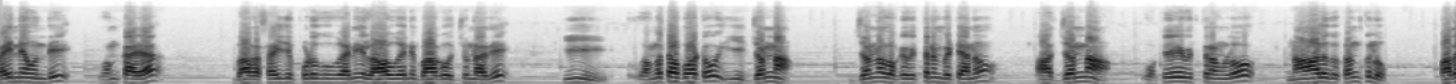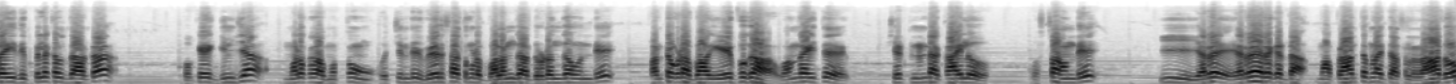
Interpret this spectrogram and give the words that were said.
పైనే ఉంది. వంకాయ బాగా సైజు పొడుగు కానీ లావు కానీ బాగా వచ్చున్నది ఈ వంగతో పాటు ఈ జొన్న జొన్న ఒక విత్తనం పెట్టాను. ఆ జొన్న ఒకే విత్తనంలో నాలుగు కంకులు పదహైదు పిలకల దాకా ఒకే గింజ మొలక మొత్తం వచ్చింది. వేరు శాతం కూడా బలంగా దృఢంగా ఉంది. పంట కూడా బాగా ఏపుగా వంగ అయితే చెట్టు నిండా కాయలు వస్తూ ఉంది. ఈ ఎర్ర ఎర్ర ఎర్రగడ్డ మా ప్రాంతంలో అయితే అసలు రాదు.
